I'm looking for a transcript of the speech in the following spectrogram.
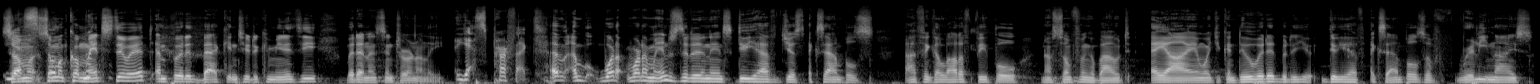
Someone yes. someone commits to it and put it back into the community, but then it's internally. Yes, perfect. Um, um, what what I'm interested in is, do you have just examples? I think a lot of people know something about AI and what you can do with it, but do you do you have examples of really nice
